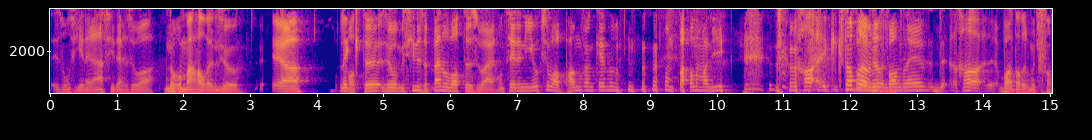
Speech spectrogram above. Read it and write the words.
is onze generatie daar zo wat... normaal in. Zo, ja, Like- wat te, zo, misschien is de panel wat te zwaar. Want zijn er niet ook zo wat bang van kinderen? Op een bepaalde manier. Ga, ik, ik snap wel wat van blijven. De- Ga, wat dat er moet van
